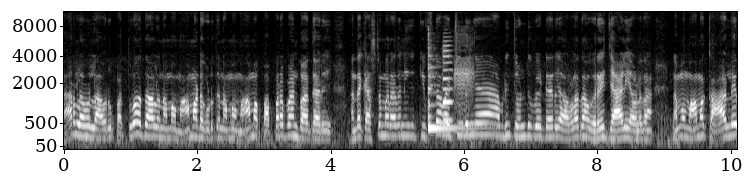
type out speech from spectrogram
வேறு லெவலில் அவர் பத்து ரூபா தாள் நம்ம மாமாட்ட கொடுக்க நம்ம மாமா பப்பரப்பான்னு பார்த்தாரு. அந்த கஸ்டமர் அதை நீங்கள் கிஃப்டாக வச்சுடுங்க அப்படின்னு சொல்லிட்டு போயிட்டாரு. அவ்வளோதான் ஒரே ஜாலி அவ்வளோதான் நம்ம மாமா காலையிலே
